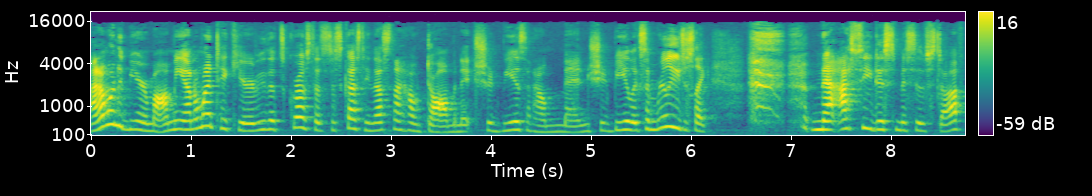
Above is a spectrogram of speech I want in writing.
I don't want to be your mommy. I don't want to take care of you. That's gross. That's disgusting. That's not how dominant should be. Isn't how men should be. Like some really just like nasty, dismissive stuff.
